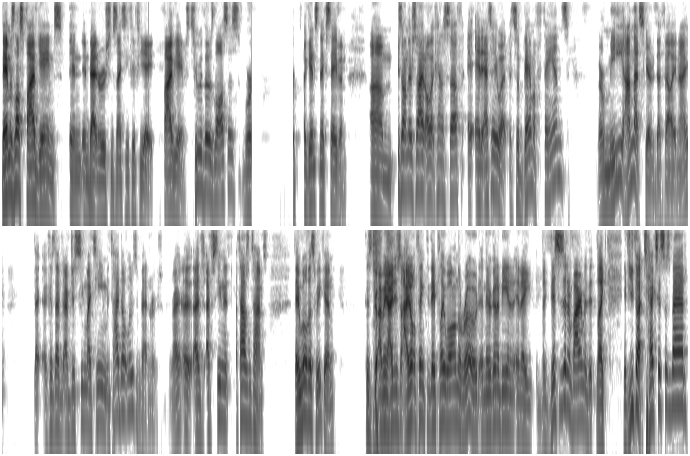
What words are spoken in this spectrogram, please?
Bama's lost five games in, in Baton Rouge since 1958. Five games. Two of those losses were against Nick Saban. Um, he's on their side, all that kind of stuff. And, and I tell you what, so Bama fans or me, I'm not scared of Death Valley at night. Because I've, I've just seen my team. Tide don't lose in Baton Rouge, right? Uh, I've, I've seen it a thousand times. They will this weekend because I mean I just I don't think that they play well on the road, and they're going to be in, in a this is an environment that like if you thought Texas was bad,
